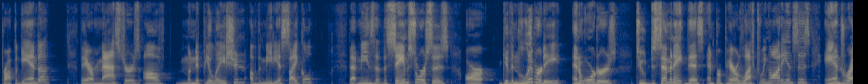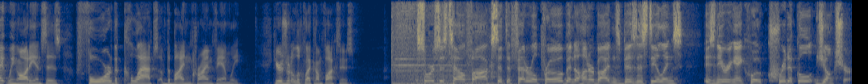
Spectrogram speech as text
propaganda, they are masters of manipulation of the media cycle. That means that the same sources are given liberty and orders to disseminate this and prepare left wing audiences and right wing audiences for the collapse of the Biden crime family. Here's what it looked like on Fox News. Sources tell Fox that the federal probe into Hunter Biden's business dealings is nearing a quote critical juncture.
